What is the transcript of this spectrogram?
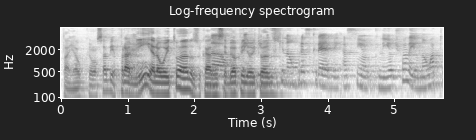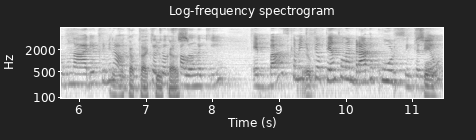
Tá, é algo que eu não sabia. Pra é. mim era 8 anos. O cara não, recebeu a pena em 8 anos. que não prescrevem. Assim, ó, que nem eu te falei, eu não atuo na área criminal. Eu vou então, o que eu tô te falando aqui é basicamente eu... o que eu tento lembrar do curso, entendeu? Sim.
